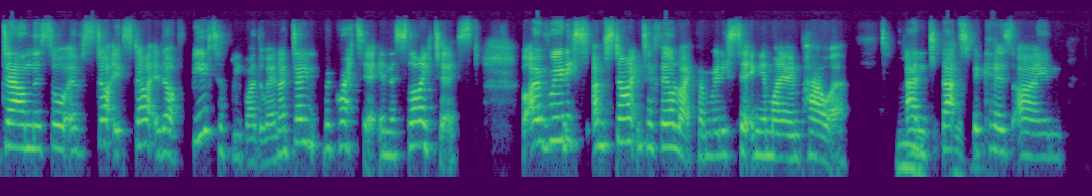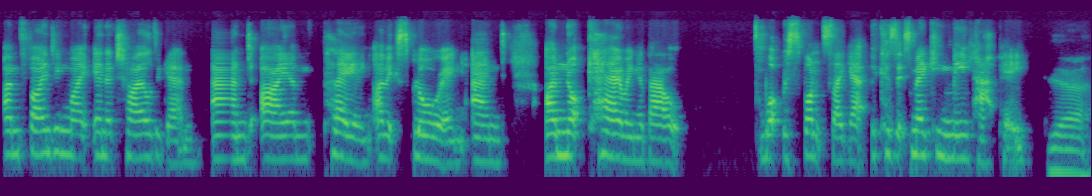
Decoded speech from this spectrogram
down the sort of start it started off beautifully by the way and i don't regret it in the slightest but i really i'm starting to feel like i'm really sitting in my own power. Mm. and that's because i'm i'm finding my inner child again and i am playing i'm exploring and i'm not caring about what response i get because it's making me happy. Yeah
